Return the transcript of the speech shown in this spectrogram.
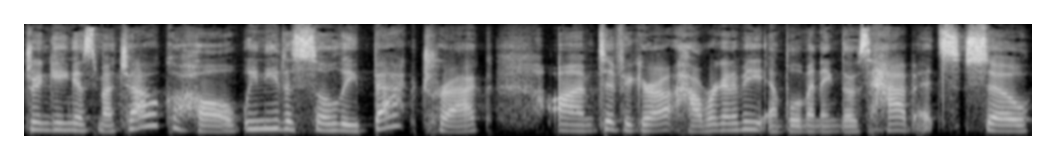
drinking as much alcohol, we need to slowly backtrack um, to figure out how we're going to be implementing those habits. So,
